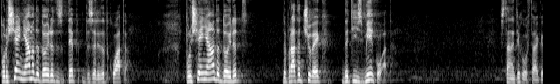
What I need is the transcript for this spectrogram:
Порше няма да дойдат за теб да заредат колата. Порше няма да дойдат да пратят човек да ти измие колата. Стана тихо в тази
